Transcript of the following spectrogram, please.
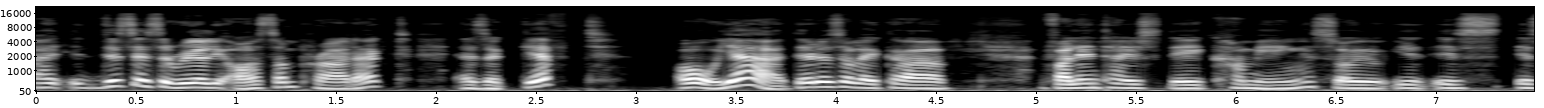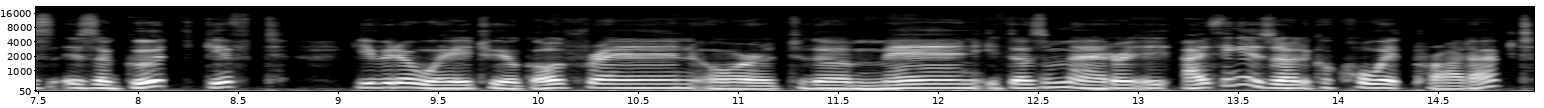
uh, this is a really awesome product as a gift oh yeah there is like a valentine's day coming so it is is, is a good gift. Give it away to your girlfriend or to the man it doesn't matter. It, i think it's a, like a co-ed product.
